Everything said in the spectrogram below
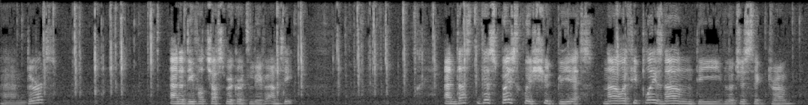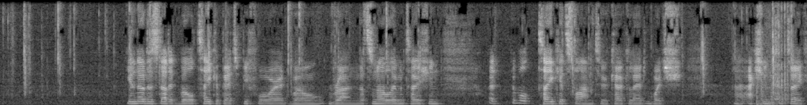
and dirt. And the default chest we're going to leave empty. And that's, this basically should be it. Now if you place down the logistic drone, you'll notice that it will take a bit before it will run. That's another limitation. It, it will take its time to calculate which uh, action to take.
